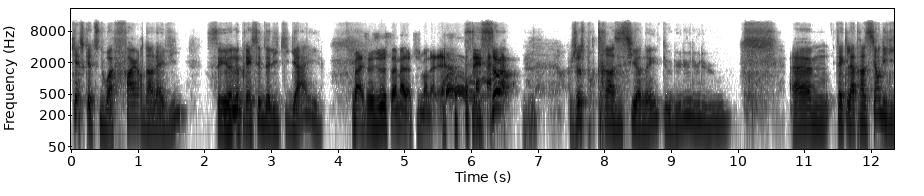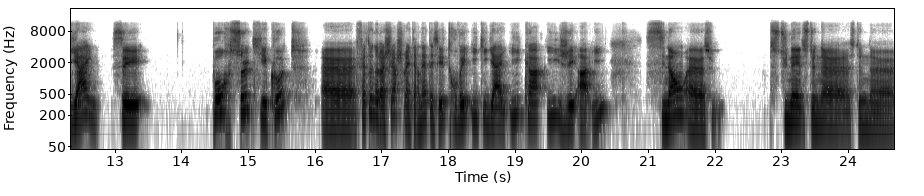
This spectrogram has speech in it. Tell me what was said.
qu'est-ce que tu dois faire dans la vie. C'est euh, le mm-hmm. principe de l'ikigai. Ben, c'est justement là-dessus que je m'en allais. c'est ça! juste pour transitionner. Euh, fait que la transition des c'est pour ceux qui écoutent, euh, faites une recherche sur Internet, essayez de trouver Ikigai, I-K-I-G-A-I. Sinon, euh, c'est une, une,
